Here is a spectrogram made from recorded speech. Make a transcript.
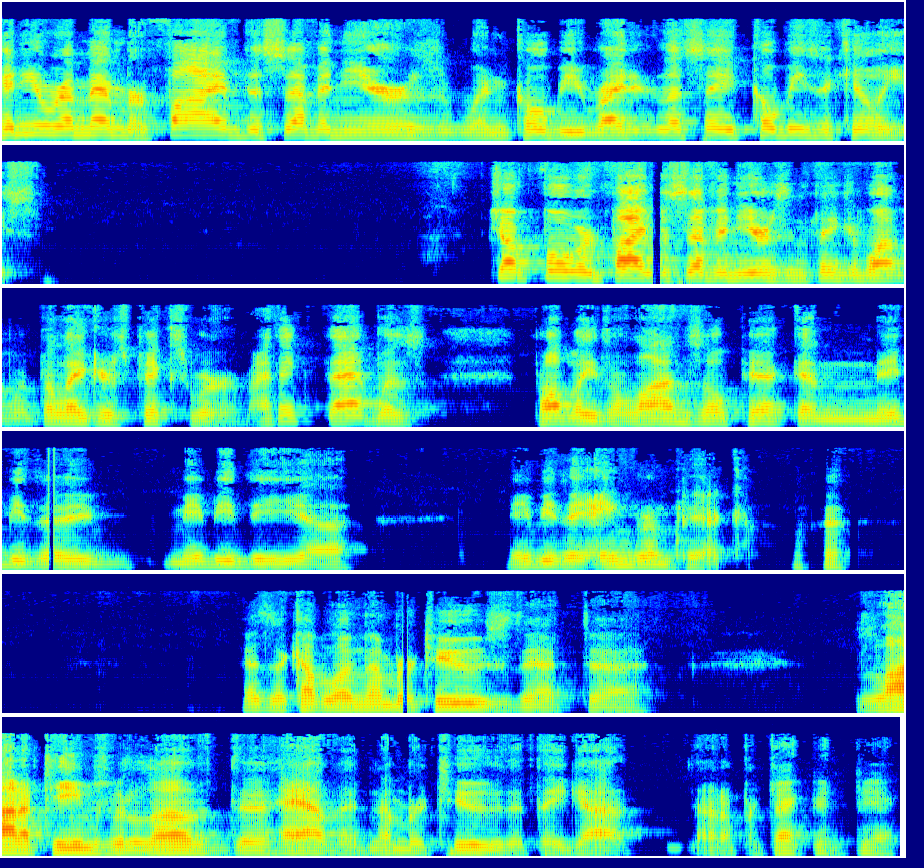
Can you remember five to seven years when Kobe right? Let's say Kobe's Achilles. Jump forward five to seven years and think of what, what the Lakers picks were. I think that was probably the Lonzo pick and maybe the maybe the uh, maybe the Ingram pick. That's a couple of number twos that uh, a lot of teams would love to have at number two that they got on a protected pick.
